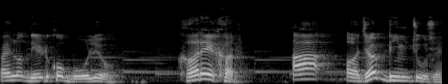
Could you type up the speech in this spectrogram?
પહેલો દેડકો બોલ્યો, ખરેખર આ અજબ ઢીમચું છે.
